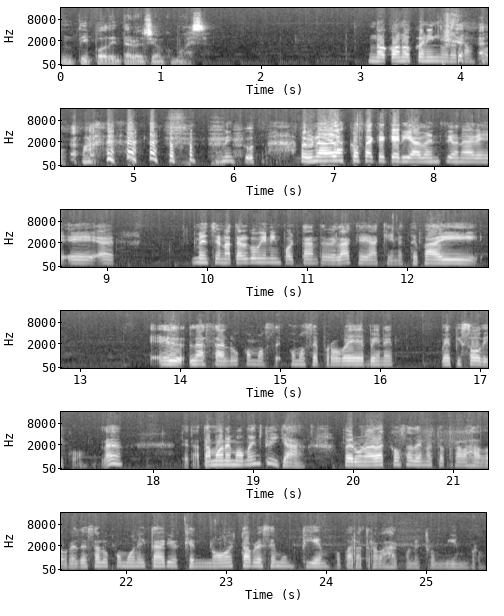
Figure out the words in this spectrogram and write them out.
un tipo de intervención como esa. No conozco ninguno tampoco. Pero una de las cosas que quería mencionar es, eh, eh mencionaste algo bien importante, ¿verdad? Que aquí en este país la salud como se, como se provee viene episódico, ¿verdad? Te tratamos en el momento y ya. Pero una de las cosas de nuestros trabajadores de salud comunitario es que no establecemos un tiempo para trabajar con nuestros miembros.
